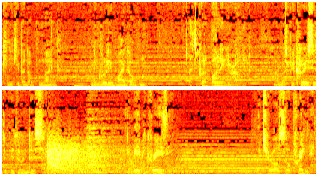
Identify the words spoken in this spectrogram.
Can you keep an open mind? I mean, really wide open? Let's put a bun in your oven. I must be crazy to be doing this. You may be crazy, but you're also pregnant.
